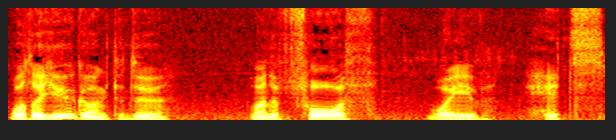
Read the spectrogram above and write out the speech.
What are you going to do when the fourth wave hits?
